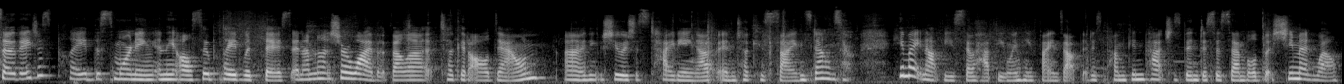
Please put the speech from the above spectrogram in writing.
So they just played this morning and they also played with this and I'm not sure why, but Bella took it all down. Uh, I think she was just tidying up and took his signs down. So he might not be so happy when he finds out that his pumpkin patch has been disassembled, but she meant well.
